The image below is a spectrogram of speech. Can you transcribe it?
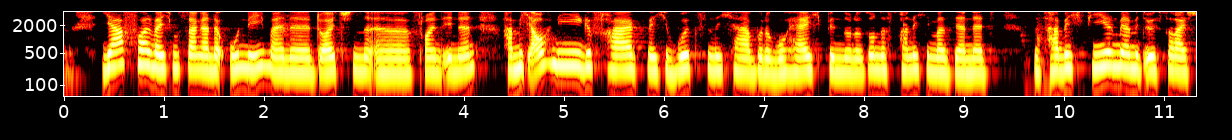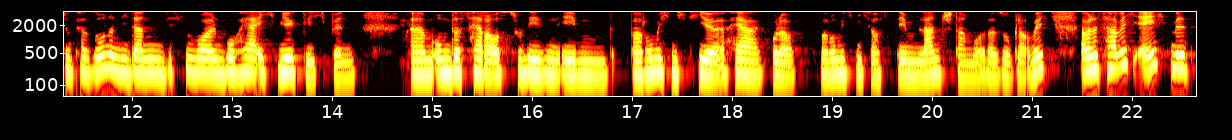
ja, voll, weil ich muss sagen, an der Uni, meine deutschen äh, Freundinnen haben mich auch nie gefragt, welche Wurzeln ich habe oder woher ich bin oder so. Und das fand ich immer sehr nett. Das habe ich viel mehr mit österreichischen Personen, die dann wissen wollen, woher ich wirklich bin, ähm, um das herauszulesen, eben, warum ich nicht hierher oder warum ich nicht aus dem Land stamme oder so, glaube ich. Aber das habe ich echt mit,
